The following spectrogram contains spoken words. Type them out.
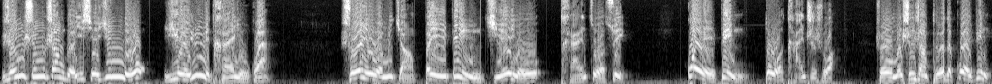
人身上的一些阴流也与痰有关，所以我们讲百病皆由痰作祟，怪病多痰之说，说我们身上得的怪病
